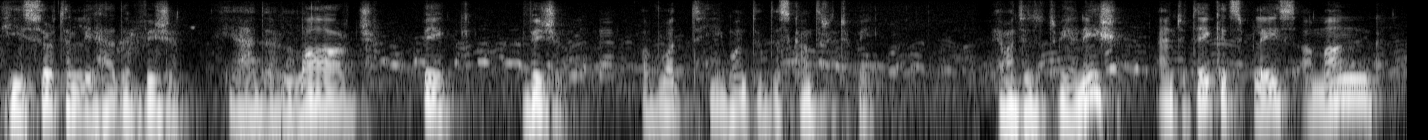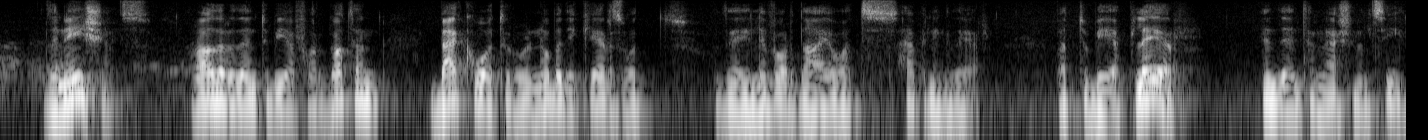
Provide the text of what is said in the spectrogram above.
He certainly had a vision. He had a large big vision of what he wanted this country to be. He wanted it to be a nation and to take its place among the nations rather than to be a forgotten backwater where nobody cares what they live or die, what's happening there, but to be a player in the international scene.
